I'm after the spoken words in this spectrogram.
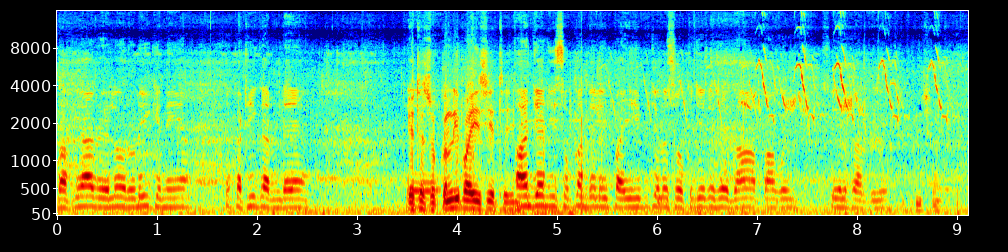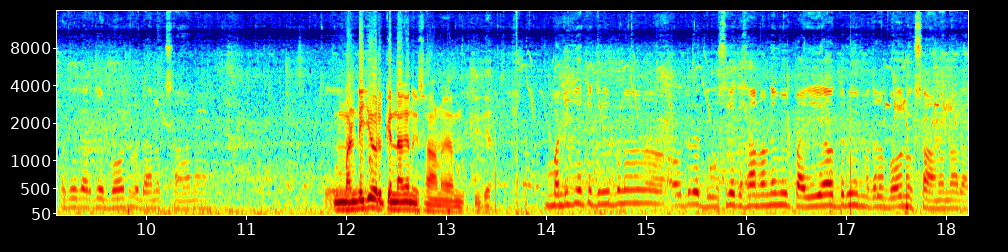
ਬਾਕੀ ਆ ਵੇਖ ਲਓ ਰੁੜੀ ਕਿੰਨੀ ਆ ਤੇ ਇਕੱਠੀ ਕਰਨ ਦੇ ਆ। ਇੱਥੇ ਸੁੱਕਣ ਲਈ ਪਾਈ ਸੀ ਇੱਥੇ ਜੀ? ਹਾਂਜੀ ਹਾਂਜੀ ਸੁੱਕਣ ਦੇ ਲਈ ਪਾਈ ਸੀ ਵੀ ਚਲੋ ਸੁੱਕ ਜੇ ਤੇ ਫਿਰ ਗਾਂ ਆਪਾਂ ਕੋਈ ਸੇਲ ਕਰ ਦਈਏ। ਅੱਛਾ। ਉਹਦੇ ਕਰਕੇ ਬਹੁਤ ਵੱਡਾ ਨੁਕਸਾਨ ਆ। ਮੰਡੀ 'ਚ ਹੋਰ ਕਿੰਨਾ ਕੁ ਨੁਕਸਾਨ ਹੋਇਆ ਮੱਕੀ ਦਾ? ਮੰਡੀ 'ਚ ਤਕਰੀਬਨ ਉਧਰ ਦੂਸਰੇ ਕਿਸਾਨਾਂ ਨੇ ਵੀ ਪਾਈ ਆ ਉਧਰ ਵੀ ਮਤਲਬ ਬਹੁਤ ਨੁਕਸਾਨ ਉਹਨਾਂ ਦਾ।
